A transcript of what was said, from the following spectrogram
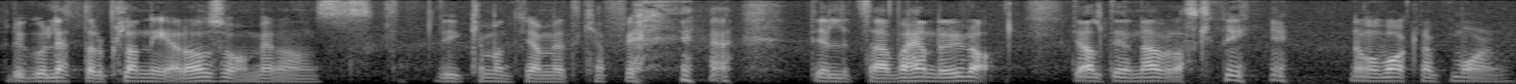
Det går lättare att planera och så medan det kan man inte göra med ett café. Det är lite så här, vad händer idag? Det är alltid en överraskning när man vaknar på morgonen.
